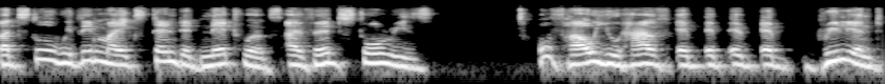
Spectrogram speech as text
But still, within my extended networks, I've heard stories of how you have a, a, a brilliant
